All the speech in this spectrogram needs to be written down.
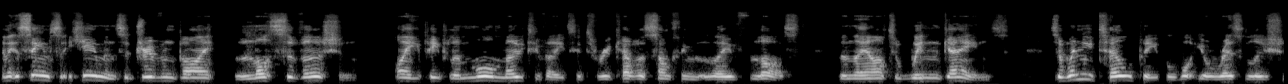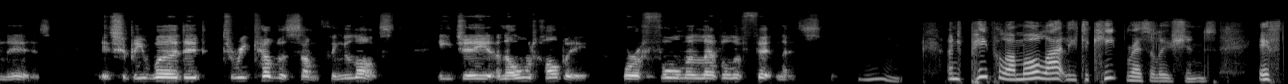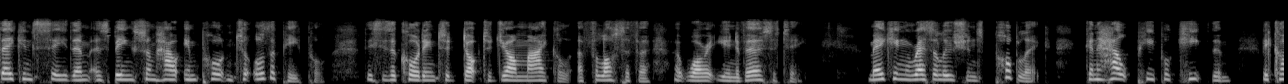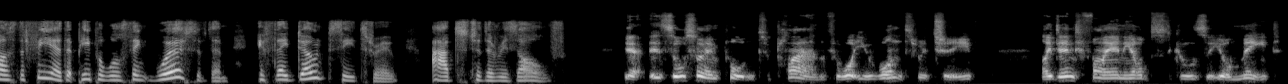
And it seems that humans are driven by loss aversion, i.e., people are more motivated to recover something that they've lost than they are to win gains. So when you tell people what your resolution is, it should be worded to recover something lost, e.g., an old hobby or a former level of fitness. Mm. And people are more likely to keep resolutions if they can see them as being somehow important to other people. This is according to Dr. John Michael, a philosopher at Warwick University. Making resolutions public can help people keep them because the fear that people will think worse of them if they don't see through adds to the resolve. Yeah, it's also important to plan for what you want to achieve, identify any obstacles that you'll meet,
